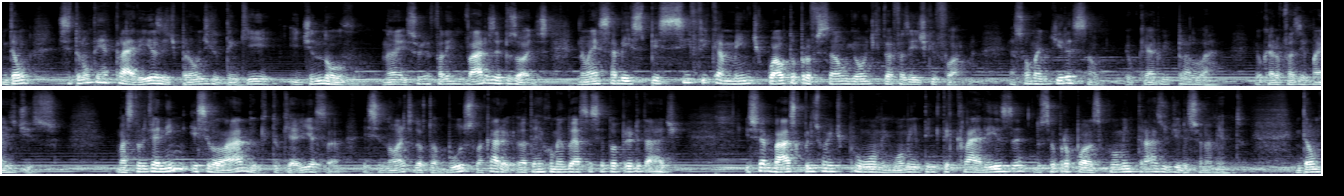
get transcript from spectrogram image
Então, se tu não tem a clareza de para onde tu tem que ir, e de novo, né? Isso eu já falei em vários episódios. Não é saber especificamente qual a tua profissão e onde que tu vai fazer e de que forma. É só uma direção. Eu quero ir para lá. Eu quero fazer mais disso. Mas se tu não tiver nem esse lado que tu quer ir, essa, esse norte da tua bússola, cara, eu até recomendo essa ser a tua prioridade. Isso é básico principalmente para o homem. O homem tem que ter clareza do seu propósito, o homem traz o direcionamento. Então,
